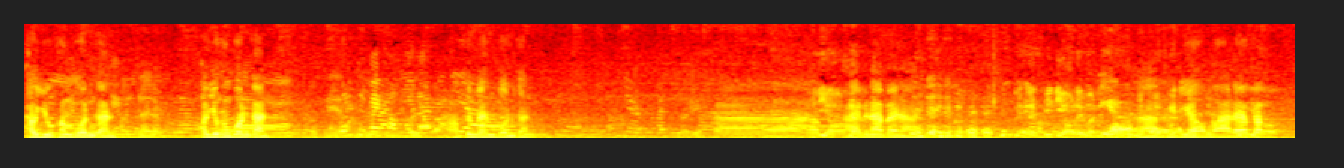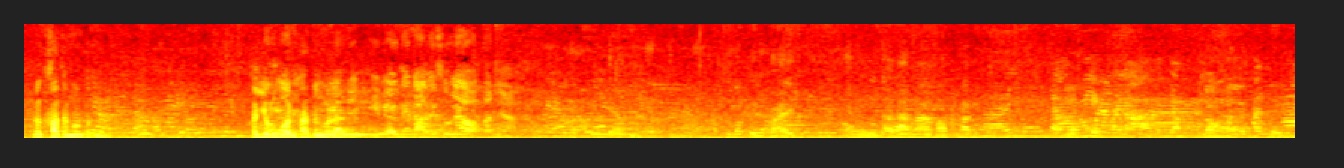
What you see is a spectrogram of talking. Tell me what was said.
เขาอยู่ข้างบนกัน เขาอยู่ข้างบนกันขึ้นไปข้างบนแล้วเขาขึ้นไปข้างบนกันพี่เดี ยวหายไปหน้าไปไหนพี่เดียวเลยวันนี้อ่าพี่เดียวมาแล้วครับแล้วเข้าทางนู้นทางนู้นเขาอยู่ข้างบนเข้าทางนู้นเลยอีเวลนี่ดังที่สุดแล้วตอนเนี้ยอายุทางเรียกขลาประจำปีพันห้า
